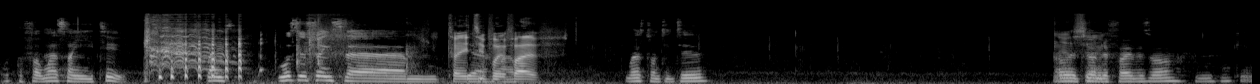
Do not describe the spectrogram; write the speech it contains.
What the fuck? Mine's 92. What's your strength? Um, Twenty-two point yeah, five. Mine's 22. I'm Yeah, at same. 205 as well. Mm, okay.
